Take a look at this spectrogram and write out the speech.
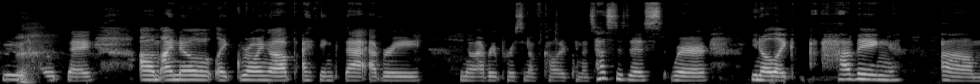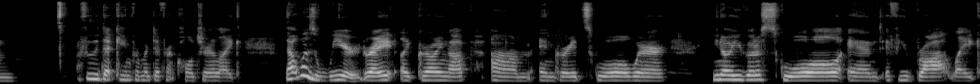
food, I would say. Um, I know, like, growing up, I think that every, you know, every person of color can attest to this, where, you know, like, having um, food that came from a different culture, like, that was weird, right? Like, growing up um, in grade school, where, you know, you go to school, and if you brought like,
